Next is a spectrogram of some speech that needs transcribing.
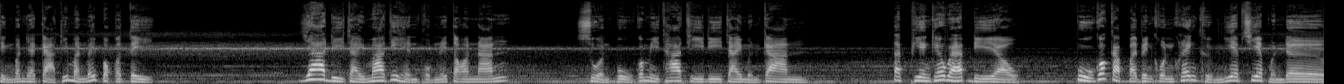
ถึงบรรยากาศที่มันไม่ปกติ ย่าดีใจมากที่เห็นผมในตอนนั้น ส่วนปู่ก็มีท่าทีดีใจเหมือนกัน แต่เพียงแค่แวบเดียว ปู่ก็กลับไปเป็นคนเคร่งขรึมเงียบเชียบเหมือนเดิม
